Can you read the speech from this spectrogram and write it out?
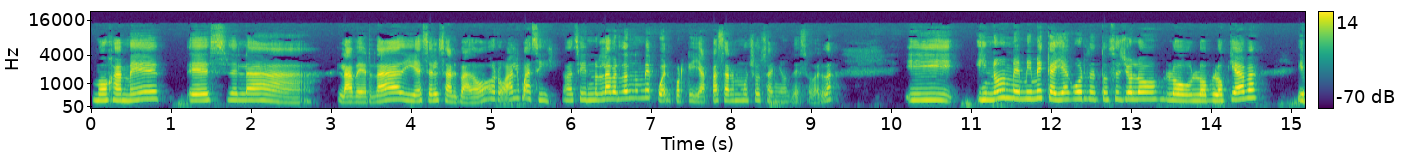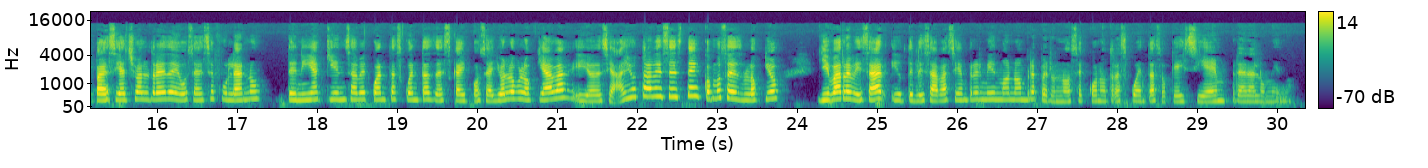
Mohamed es la, la verdad y es el Salvador o algo así. Así, no, la verdad no me acuerdo porque ya pasaron muchos años de eso, ¿verdad? Y, y no, me, a mí me caía gordo, entonces yo lo, lo, lo bloqueaba y parecía hecho aldrede, o sea, ese fulano tenía quién sabe cuántas cuentas de Skype, o sea, yo lo bloqueaba y yo decía, ay, otra vez este, ¿cómo se desbloqueó? Y iba a revisar y utilizaba siempre el mismo nombre, pero no sé con otras cuentas, ok, siempre era lo mismo.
